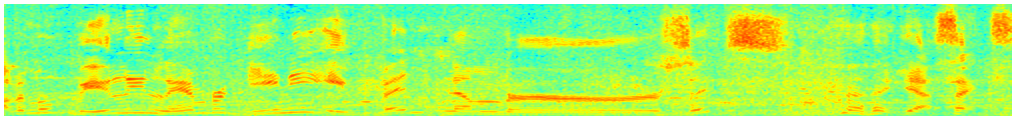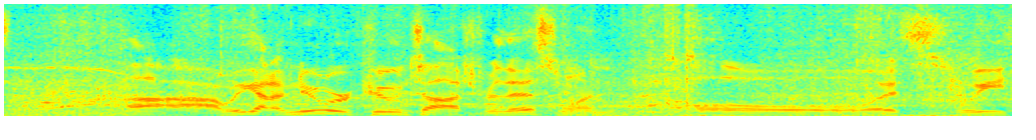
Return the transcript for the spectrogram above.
Automobili Lamborghini event number six? yeah, six. Ah, we got a newer Countach for this one. Oh, it's sweet.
